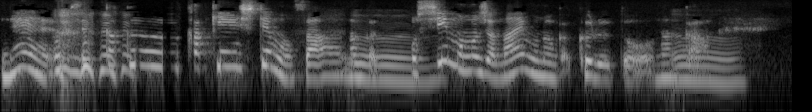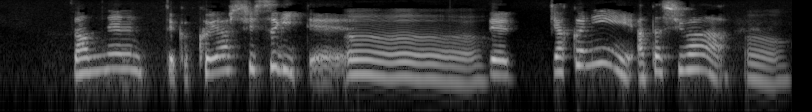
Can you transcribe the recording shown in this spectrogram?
ねえ せっかく課金してもさなんか欲しいものじゃないものが来るとなんかうん。残念っていうか悔しすぎて、うんうんうん。で逆に私はうん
